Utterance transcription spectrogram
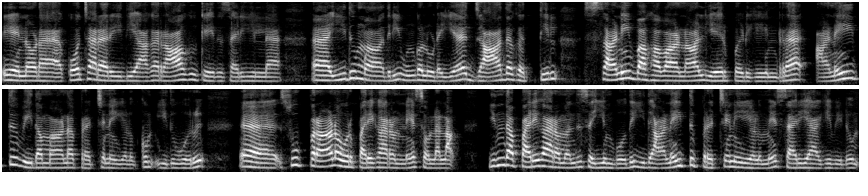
என்னோட கோச்சார ரீதியாக ராகு கேது சரியில்லை. இது மாதிரி உங்களுடைய ஜாதகத்தில் சனி பகவானால் ஏற்படுகின்ற அனைத்து விதமான பிரச்சனைகளுக்கும் இது ஒரு சூப்பரான ஒரு பரிகாரம்னே சொல்லலாம். இந்த பரிகாரம் வந்து செய்யும்போது இது அனைத்து பிரச்சனைகளுமே சரியாகிவிடும்.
